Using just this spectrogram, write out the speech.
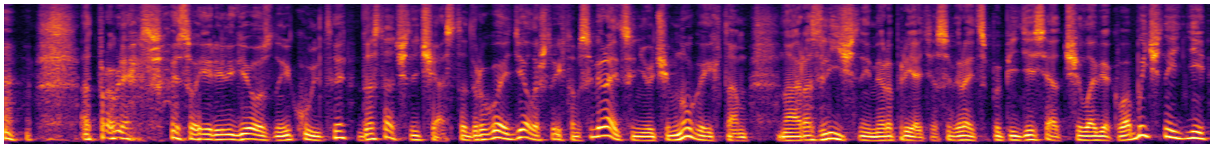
отправляют свои- религиозные культы достаточно часто. Другое дело, что их там собирается не очень много. Их там на различные мероприятия собирается по 50 человек в обычные дни.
